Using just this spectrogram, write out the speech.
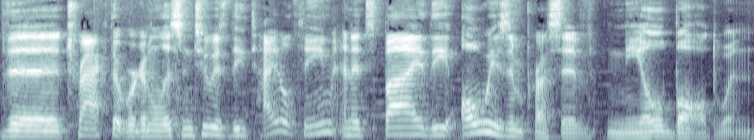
The track that we're going to listen to is the title theme, and it's by the always impressive Neil Baldwin.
